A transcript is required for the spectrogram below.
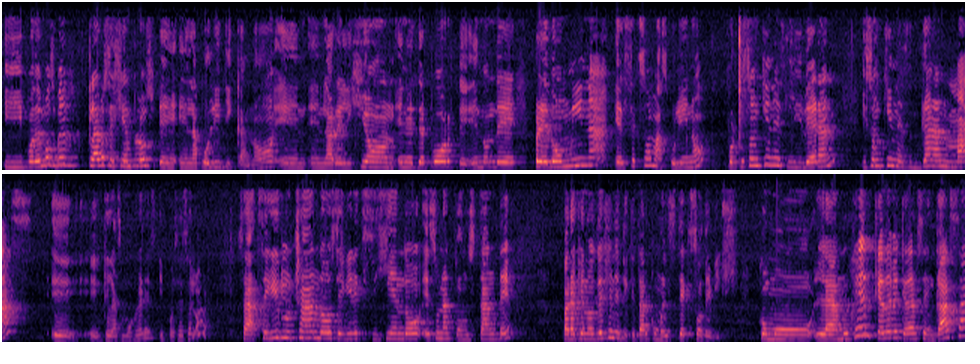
y podemos ver claros ejemplos eh, en la política, ¿no? En, la religión, en el deporte, en donde predomina el sexo masculino, porque son quienes lideran y son quienes ganan más eh, eh, que las mujeres, y pues es el hombre. O sea, seguir luchando, seguir exigiendo, es una constante para que nos dejen etiquetar como el sexo débil como la mujer que debe quedarse en casa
